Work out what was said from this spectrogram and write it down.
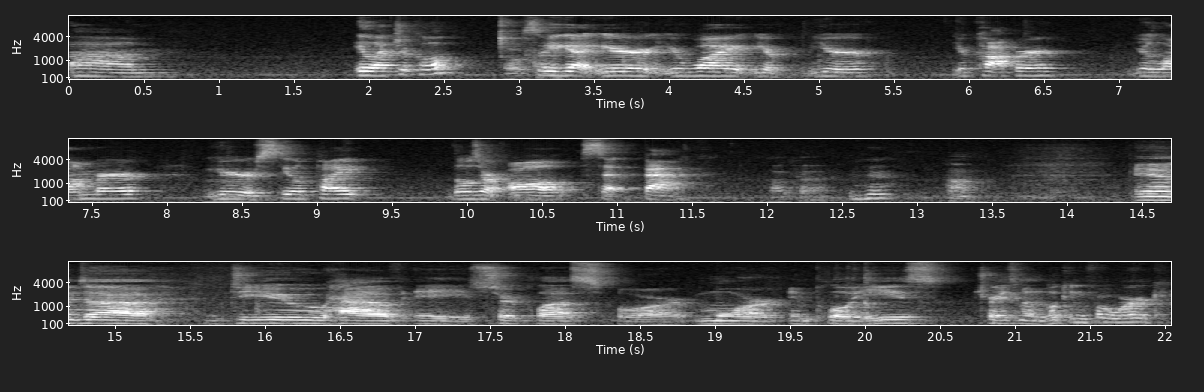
um, electrical. So you got your your wire, your your your copper, your lumber, your steel pipe. Those are all set back. Okay. Mhm. Huh. And uh, do you have a surplus or more employees, tradesmen looking for work?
